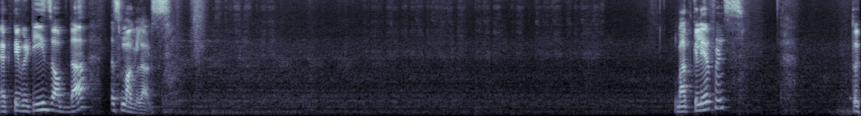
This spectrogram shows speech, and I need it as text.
activities of the smugglers बात क्लियर फ्रेंड्स तो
